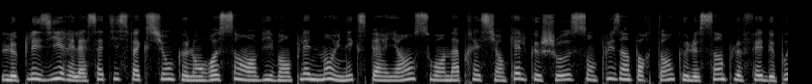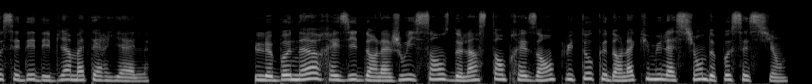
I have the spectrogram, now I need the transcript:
le plaisir et la satisfaction que l'on ressent en vivant pleinement une expérience ou en appréciant quelque chose sont plus importants que le simple fait de posséder des biens matériels. Le bonheur réside dans la jouissance de l'instant présent plutôt que dans l'accumulation de possessions.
